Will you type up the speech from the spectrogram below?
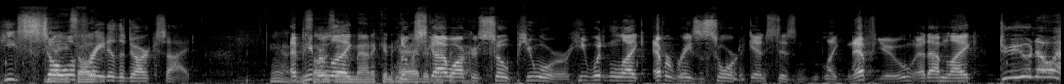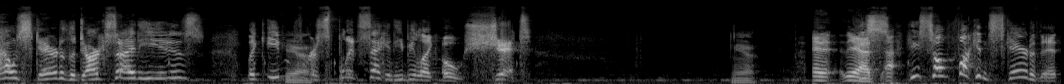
He's so Yeah, he saw- afraid of the dark side. Yeah, And people are like, Luke Skywalker's so pure, he wouldn't like ever raise a sword against his like nephew. And I'm like, do you know how scared of the dark side he is? Like even Yeah. for a split second, he'd be like, oh shit. Yeah. And yeah, He's, I- he's so fucking scared of it.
